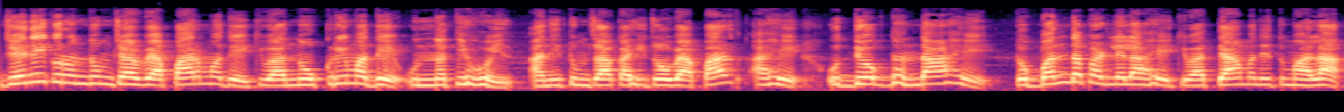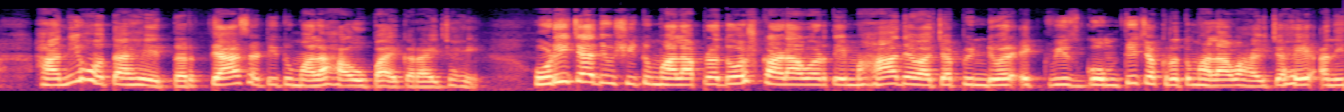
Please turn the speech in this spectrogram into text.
जेणेकरून तुमच्या व्यापारमध्ये किंवा नोकरीमध्ये उन्नती होईल आणि तुमचा काही जो व्यापार आहे उद्योगधंदा आहे तो बंद पडलेला आहे किंवा त्यामध्ये तुम्हाला हानी होत आहे तर त्यासाठी तुम्हाला हा उपाय करायचा आहे. होळीच्या दिवशी तुम्हाला प्रदोष काळावर ते महादेवाच्या पिंडीवर एकवीस गोमती चक्र तुम्हाला व्हायचे आहे आणि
